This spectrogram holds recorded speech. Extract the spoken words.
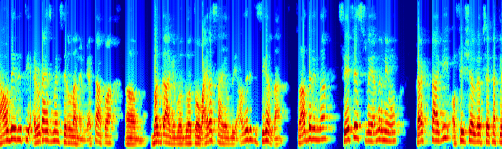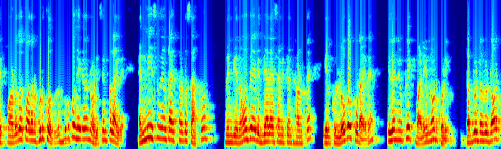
ಯಾವುದೇ ರೀತಿ ಅಡ್ವರ್ಟೈಸ್ಮೆಂಟ್ಸ್ ಇರಲ್ಲ ನಿಮ್ಗೆ, ಆಯ್ತಾ? ಅಥವಾ ಬಗ್ ಆಗಿರ್ಬೋದು ಅಥವಾ ವೈರಸ್ ಆಗಿರ್ಬೋದು ಯಾವುದೇ ರೀತಿ ಸಿಗಲ್ಲ. ಸೊ ಆದ್ದರಿಂದ ಸೇಫೆಸ್ಟ್ ವೇ ಅಂದ್ರೆ ನೀವು ಕರೆಕ್ಟ್ ಆಗಿ ಅಫಿಷಿಯಲ್ ವೆಬ್ಸೈಟ್ನ ಕ್ಲಿಕ್ ಮಾಡೋದು ಅಥವಾ ಅದನ್ನು ಹುಡುಕೋದು. ಅದನ್ನು ಹುಡುಕೋದು ಹೇಗೆ ನೋಡಿ ಸಿಂಪಲ್ ಆಗಿದೆ. ಎನ್ ವಿ ನೀವು ಟೈಪ್ ಮಾಡಿದ್ರೆ ಸಾಕು. ನಿಮಗೆ ನವೋದಯ ವಿದ್ಯಾಲಯ ಸಮಿತಿ ಅಂತ ಕಾಣುತ್ತೆ. ಇಲ್ಲಿ ಲೋಗೋ ಕೂಡ ಇದೆ. ಇದನ್ನು ನೀವು ಕ್ಲಿಕ್ ಮಾಡಿ ನೋಡ್ಕೊಳ್ಳಿ. W W dot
